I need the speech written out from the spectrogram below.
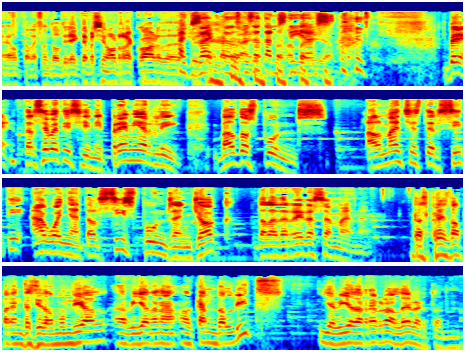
Eh, el telèfon del directe, per si no el recorda. després Exacte, després de tants dies. Maria. Bé, tercer vaticini. Premier League. Val dos punts. El Manchester City ha guanyat els 6 punts en joc de la darrera setmana. Després del parèntesi del Mundial, havia d'anar al camp del Leeds i havia de rebre l'Everton.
